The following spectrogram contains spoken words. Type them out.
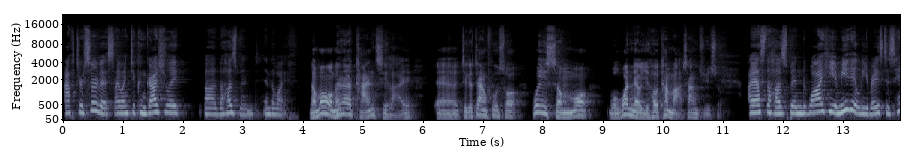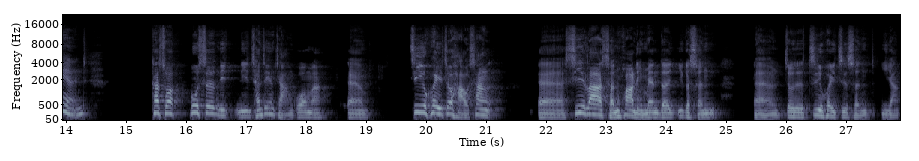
After service, I went to congratulate uh, the husband and the wife. 那么我们呢谈起来，呃，这个丈夫说，为什么我问了以后，他马上举手？ I asked the husband why he immediately raised his hand. 他说，不是你你曾经讲过吗？嗯、机会就好像，呃，希腊神话里面的一个神，呃，就是智慧之神一样，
